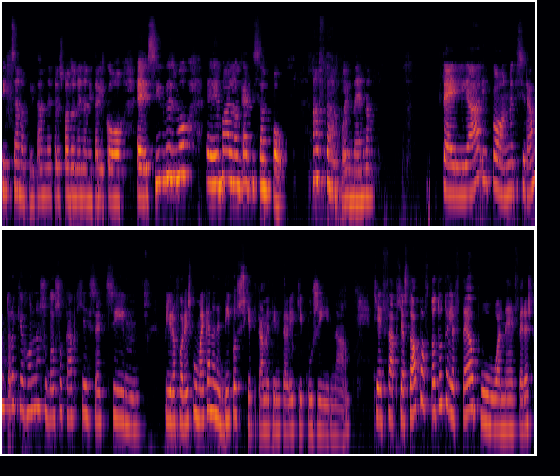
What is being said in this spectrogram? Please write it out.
Pizza Napolitana, τέλος πάντων έναν ιταλικό ε, σύνδεσμο, ε, μάλλον κάτι σαν πω. Αυτά από εμένα. Τέλεια. Λοιπόν, με τη σειρά μου τώρα και εγώ να σου δώσω κάποιες έτσι μ, πληροφορίες που μου έκαναν εντύπωση σχετικά με την Ιταλική κουζίνα. Και θα πιαστώ από αυτό το τελευταίο που ανέφερες.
